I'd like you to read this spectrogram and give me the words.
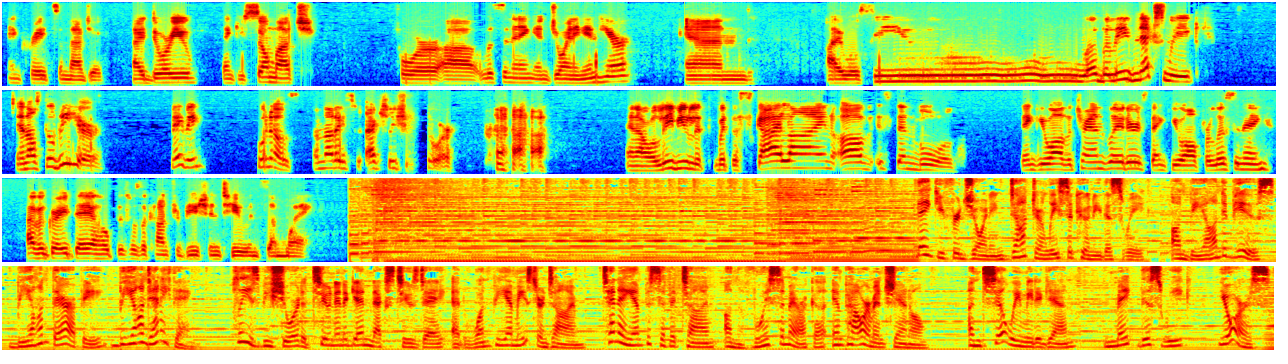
and create some magic. I adore you. Thank you so much for uh, listening and joining in here. And I will see you, I believe, next week. And I'll still be here. Maybe. Who knows? I'm not actually sure. and I will leave you with the skyline of Istanbul. Thank you, all the translators. Thank you all for listening. Have a great day. I hope this was a contribution to you in some way. Thank you for joining Dr. Lisa Cooney this week on Beyond Abuse, Beyond Therapy, Beyond Anything. Please be sure to tune in again next Tuesday at 1 p.m. Eastern Time, 10 a.m. Pacific Time on the Voice America Empowerment Channel. Until we meet again, make this week yours.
